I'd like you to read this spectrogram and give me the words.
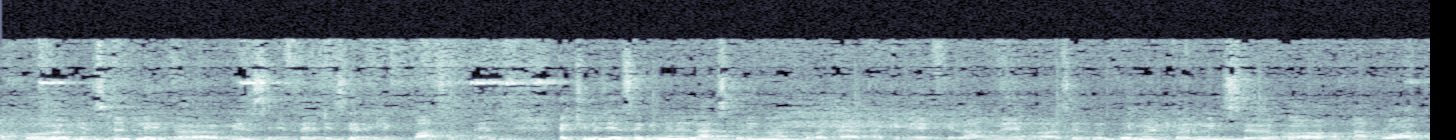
आप इंस्टेंटली मीन्स एनजाइटी से रिलीफ पा सकते हैं। एक्चुअली जैसा कि मैंने लास्ट वीडियो में आपको बताया था कि मैं फ़िलहाल में सेल्फ इम्प्रूवमेंट पर मीन्स अपना ब्लॉग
